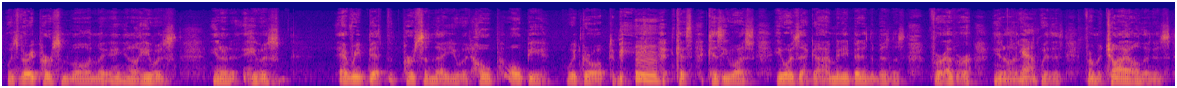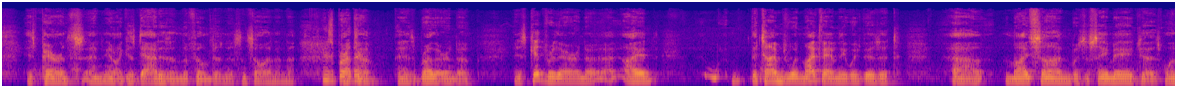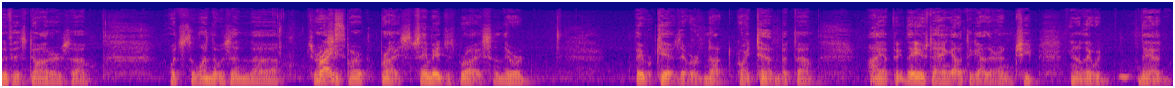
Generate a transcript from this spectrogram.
was very personable. And, you know, he was, you know, he was every bit the person that you would hope Opie would grow up to be because because he was he was that guy. I mean, he'd been in the business forever, you know, and Yeah. with his, from a child and his his parents and you know like his dad is in the film business and so on and uh, His brother. but, uh, and his brother and, uh, and his kids were there and uh, I had the times when my family would visit. Uh, my son was the same age as one of his daughters. Um, what's the one that was in uh, Jurassic Bryce. Park? Bryce, same age as Bryce, and they were they were kids. They were not quite ten, but um, I have, they used to hang out together, and she, you know, they would they had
